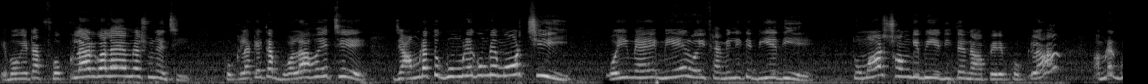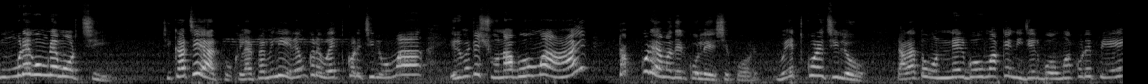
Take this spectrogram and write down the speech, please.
এবং এটা ফোকলার গলায় আমরা শুনেছি। ফোকলাকে এটা বলা হয়েছে যে, আমরা তো গুমড়ে গুমড়ে মরছি। ওই মেয়ে, মেয়ের ওই ফ্যামিলিতে বিয়ে দিয়ে। তোমার সঙ্গে বিয়ে দিতে না পেরে ফোকলা, আমরা গুমড়ে গুমড়ে মরছি। ঠিক আছে? আর ফোকলার ফ্যামিলি এরকম করে ওয়েট করেছিল, ওমা এরকম একটা সোনা বৌমা আয়, টপ করে আমাদের কোলে এসে পড়। ওয়েট করেছিল। তারা তো অন্যের বৌমাকে নিজের বৌমা করে পেয়ে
